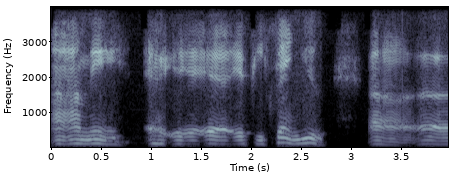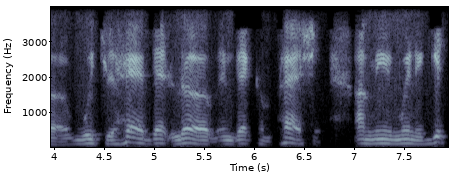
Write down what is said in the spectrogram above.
I mean, Eh, eh, eh, if he send you, uh, uh, would you have that love and that compassion? I mean, when it gets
